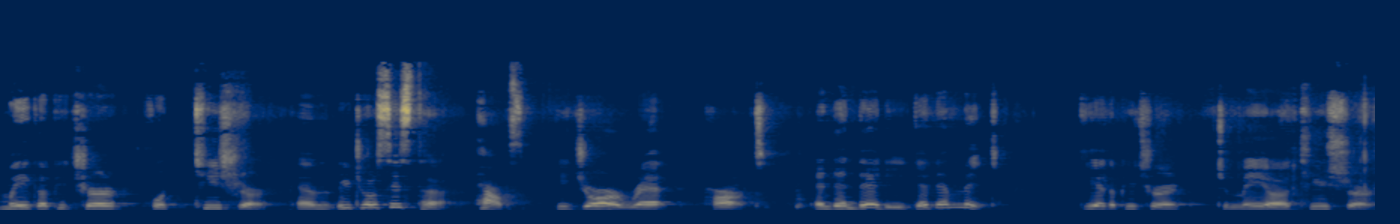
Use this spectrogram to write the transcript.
make a picture for teacher and little sister helps. He draw a red heart. And then daddy get them made. Get the picture to make a t-shirt.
